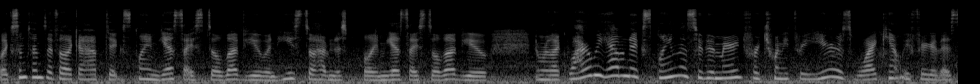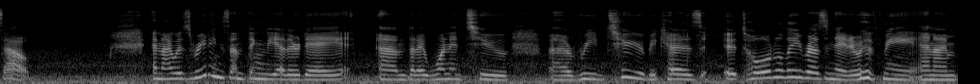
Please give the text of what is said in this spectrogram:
like sometimes I feel like I have to explain, yes, I still love you, and he's still having to explain, yes, I still love you. And we're like, why are we having to explain this? We've been married for 23 years. Why can't we figure this out? And I was reading something the other day um, that I wanted to uh, read to you because it totally resonated with me, and I'm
